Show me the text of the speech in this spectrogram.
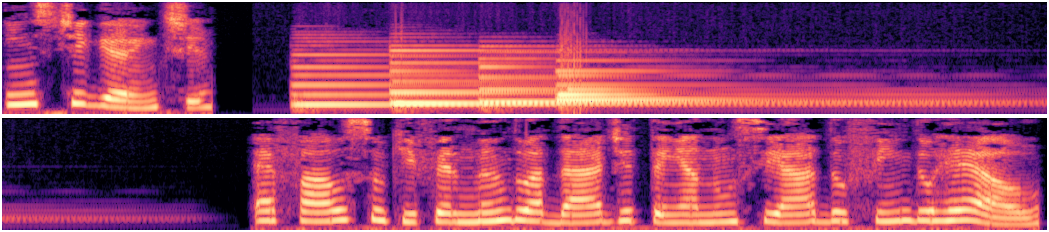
Instigante. É falso que Fernando Haddad tenha anunciado o fim do real.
